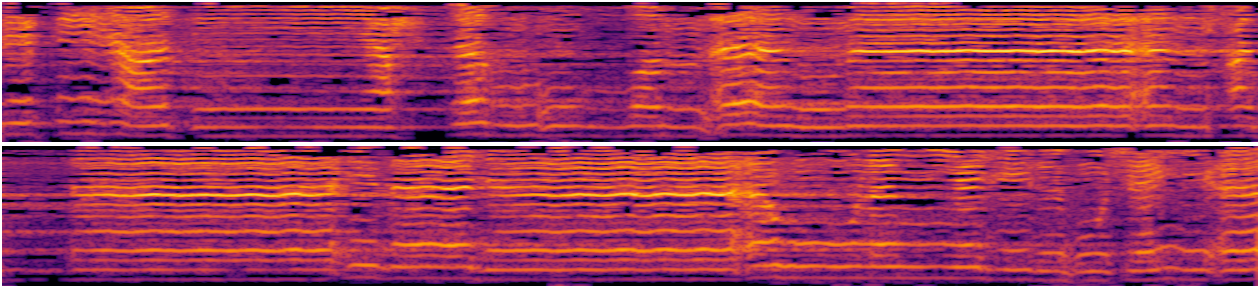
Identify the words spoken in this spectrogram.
بقيعة يحسبه الظمآن ماء حتى إذا جاءه لم يجده شيئا.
